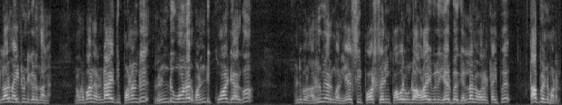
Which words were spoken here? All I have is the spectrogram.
எல்லாருமே ஐ டுவெண்ட்டி கேட்டிருந்தாங்க. நம்மளை பாருங்கள் ரெண்டாயிரத்தி பன்னெண்டு ரெண்டு ஓனர் வண்டி குவாலிட்டியாக இருக்கும். வண்டி பாருங்கள் அருமையாக இருக்கும் பாருங்கள் AC power steering power window alloy wheel air bag எல்லாமே வர type top end model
